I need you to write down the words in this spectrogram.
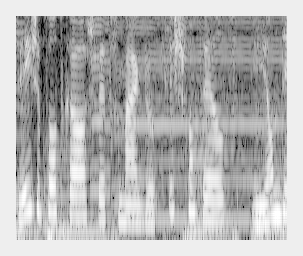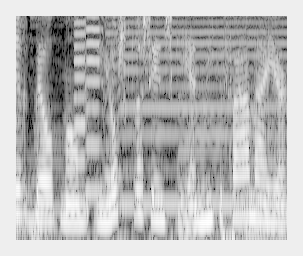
Deze podcast werd gemaakt door Chris van Pelt, Jan-Dirk Beltman, Jos Klasinski en Mieke Vaameijer.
